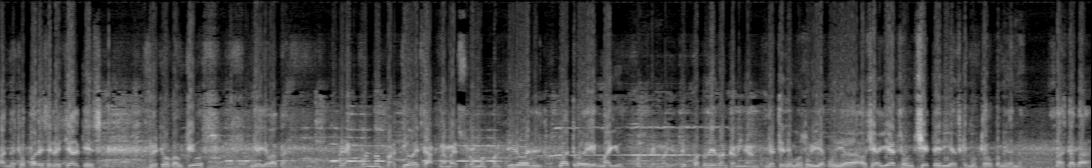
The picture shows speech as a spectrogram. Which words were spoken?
a nuestro Padre Celestial, que es nuestro cautivo de Ayabaca. ¿Cuándo han partido de Tacna, maestro? Hemos partido el 4 de mayo. 4 de mayo. ¿De ¿Cuántos días van caminando? Ya tenemos hoy día, como día- o sea, ayer son 7 días que hemos estado caminando hasta acá,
